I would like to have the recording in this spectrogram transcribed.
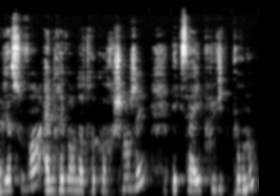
bien souvent, aimerait voir notre corps changer et que ça aille plus vite pour nous.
